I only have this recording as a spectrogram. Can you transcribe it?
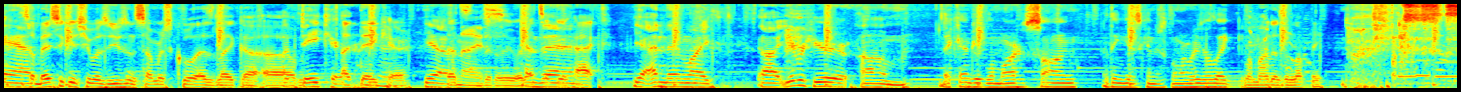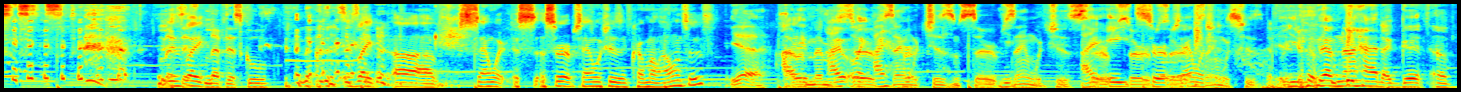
and So basically, she was using summer school as like a, um, daycare. A daycare. Yeah. that's Nice. literally what. And That's a good then- hack. Yeah, and then like, uh, you ever hear um, that Kendrick Lamar song. I think it's Kendrick Lamar. Where he's like, My mom doesn't love me. Left, It's at, like- left at school. it's like uh, sandwich, syrup sandwiches and crumb allowances. Yeah, I, I- remember I- like, syrup I heard- sandwiches and syrup sandwiches. I Syrup, ate syrup, syrup, syrup sandwiches. sandwiches. You, you have not had a good a,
